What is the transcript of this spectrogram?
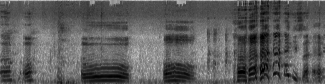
โอ้โอ้โอ้โอ้ยี่สาย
